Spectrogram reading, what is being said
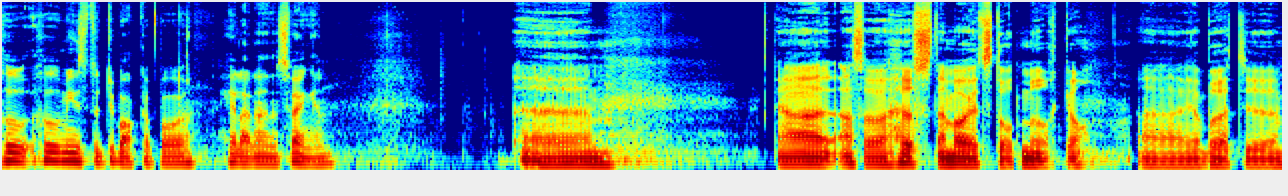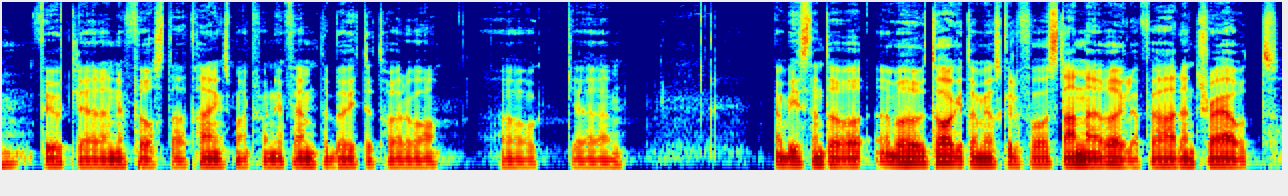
hur, hur minns du tillbaka på hela den svängen? Uh, ja, alltså hösten var ju ett stort mörker. Uh, jag bröt ju fotleden i första träningsmatchen i femte bytet tror jag det var. Och uh, jag visste inte över, överhuvudtaget om jag skulle få stanna i Rögle för jag hade en tryout,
